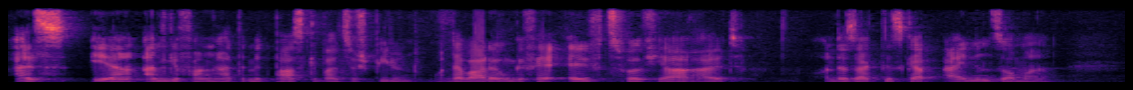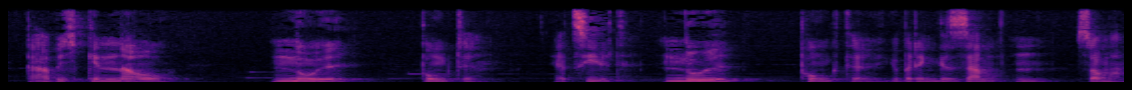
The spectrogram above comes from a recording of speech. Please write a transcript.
als er angefangen hatte mit Basketball zu spielen. Und da war er ungefähr 11, 12 Jahre alt. Und er sagte, es gab einen Sommer, da habe ich genau null Punkte erzielt. Null Punkte über den gesamten Sommer.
